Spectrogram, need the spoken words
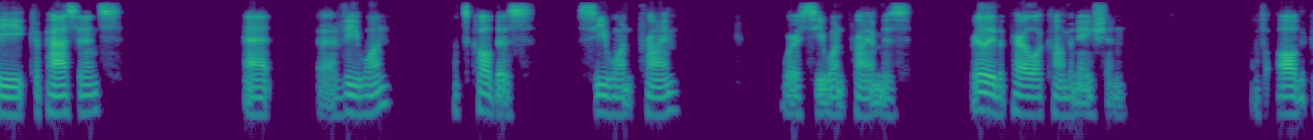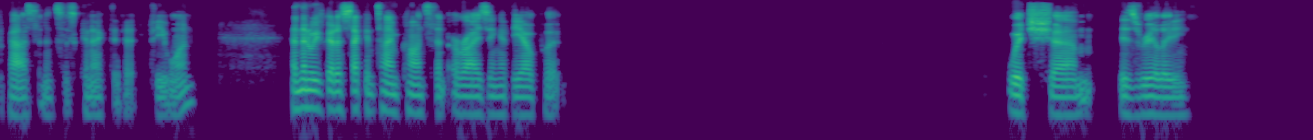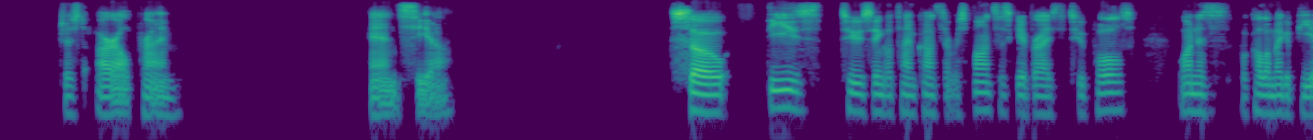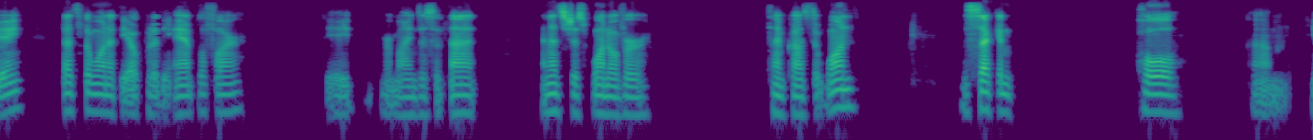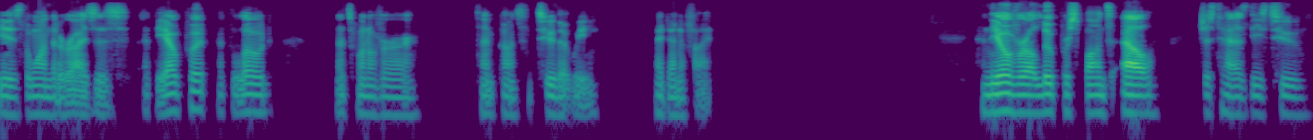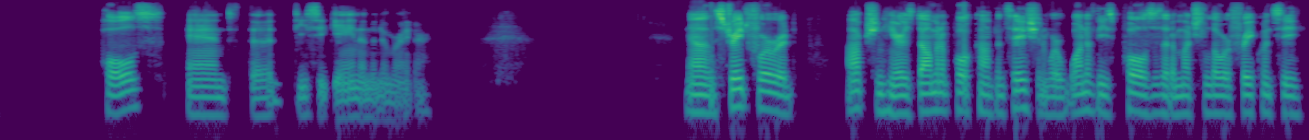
the capacitance at uh, V1. Let's call this C1 prime, where C1 prime is really the parallel combination of all the capacitances connected at V1. And then we've got a second time constant arising at the output, which um, is really just RL prime and CL. So these two single time constant responses give rise to two poles. One is, we'll call omega PA. That's the one at the output of the amplifier. The A reminds us of that. And that's just 1 over time constant 1. The second pole um, is the one that arises at the output, at the load. That's 1 over our time constant 2 that we identified. And the overall loop response L just has these two poles and the DC gain in the numerator. Now the straightforward option here is dominant pole compensation where one of these poles is at a much lower frequency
